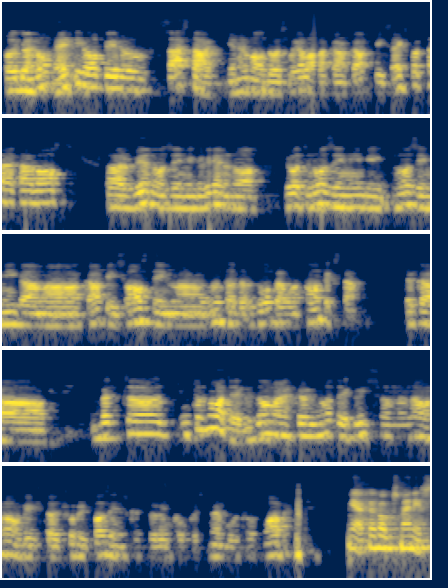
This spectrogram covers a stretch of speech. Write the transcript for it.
Kaut gan nu, Etiopija ir sastāvā, ja nemaldos, lielākā kafijas eksportētāja valsts. Tā ir viennozīmīgi viena no ļoti nozīmīgām kafijas valstīm nu, globālā kontekstā. Tā kā Bet uh, tur notiek. Es domāju, ka notiek viss, un nav, nav bijis tāds šobrīd pazīmes, ka tur kaut kas nebūtu labi. Jā, ka kaut kas mainīs.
